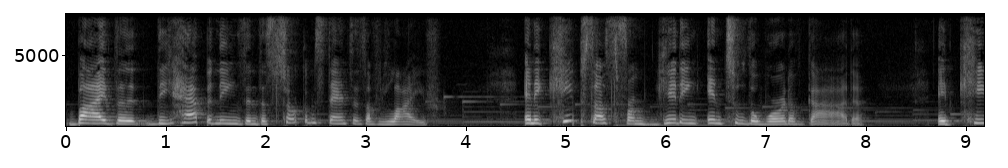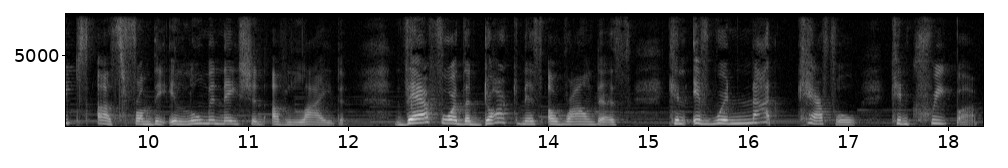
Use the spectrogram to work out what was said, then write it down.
by the, the happenings and the circumstances of life, and it keeps us from getting into the Word of God, it keeps us from the illumination of light. Therefore, the darkness around us can, if we're not careful, can creep up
